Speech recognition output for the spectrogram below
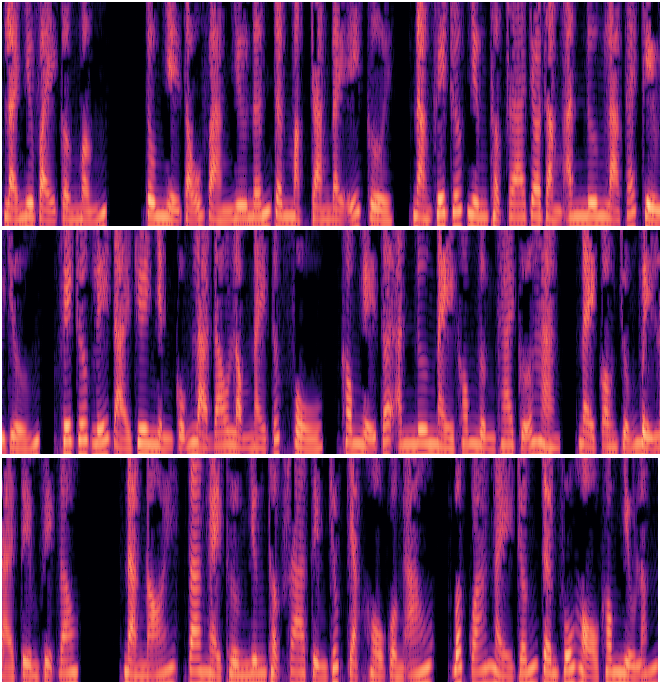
lại như vậy cần mẫn. tôn nhị tẩu vàng như nến trên mặt tràn đầy ý cười, nàng phía trước nhưng thật ra cho rằng anh nương là cái kiều dưỡng, phía trước Lý Đại Duy nhìn cũng là đau lòng này tức phụ, không nghĩ tới anh nương này không ngừng khai cửa hàng, này còn chuẩn bị lại tìm việc đâu. Nàng nói, ta ngày thường nhưng thật ra tìm chút chặt hồ quần áo, bất quá này trấn trên phú hộ không nhiều lắm,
